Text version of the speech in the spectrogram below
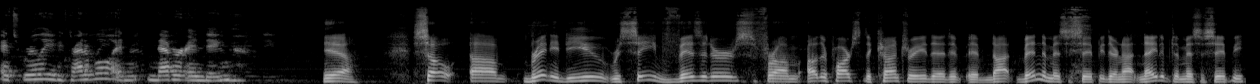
it's really incredible and never ending. Yeah, so, um, Brittany, do you receive visitors from other parts of the country that have, have not been to Mississippi? They're not native to Mississippi,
